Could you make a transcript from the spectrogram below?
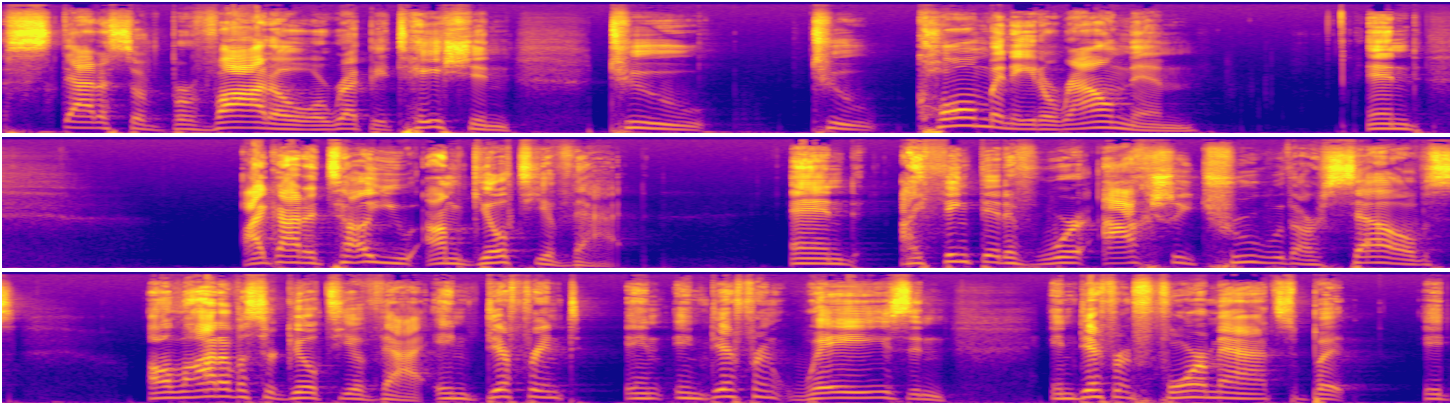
status of bravado or reputation to to culminate around them. And I got to tell you I'm guilty of that. And I think that if we're actually true with ourselves, a lot of us are guilty of that in different in, in different ways and in different formats, but it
